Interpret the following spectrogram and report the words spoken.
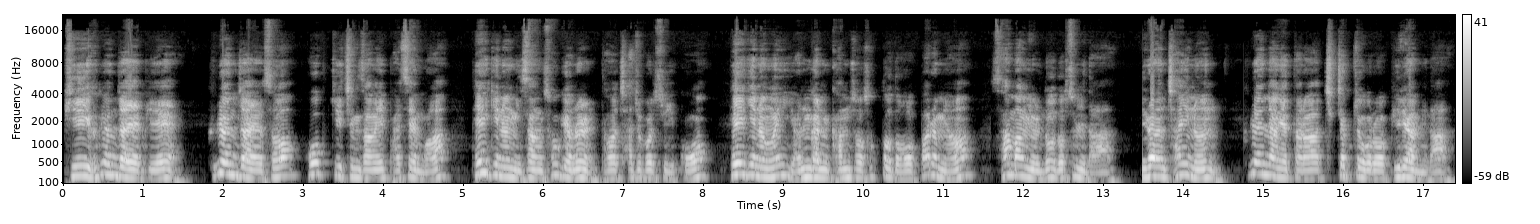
비흡연자에 비해 흡연자에서 호흡기 증상의 발생과 폐기능 이상 소견을 더 자주 볼 수 있고 폐기능의 연간 감소 속도도 빠르며 사망률도 높습니다. 이러한 차이는 흡연량에 따라 직접적으로 비례합니다.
